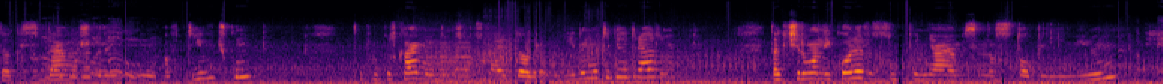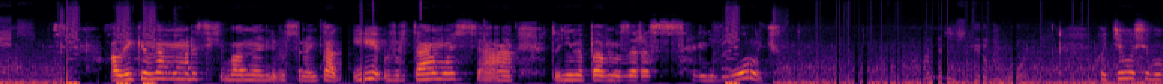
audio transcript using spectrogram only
Так, сідаємо швиденько у автівочку. Та пропускаємо, вони нас пускають добре. Їдемо тоді одразу. Так, червоний колір, зупиняємося на стоп-лінію. Але нам Марисі хіба на лівій стороні. Так, і вертаємося. Тоді, напевно, зараз ліворуч. Хотілося б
